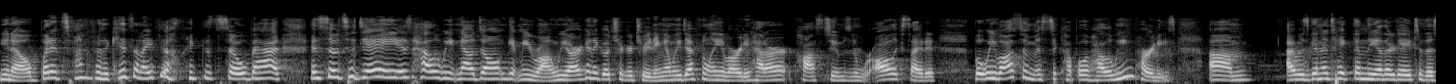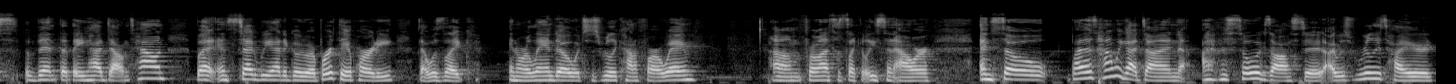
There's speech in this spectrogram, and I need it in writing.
you know, but it's fun for the kids and I feel like it's so bad. And so today is Halloween. Now, don't get me wrong. We are going to go trick or treating and we definitely have already had our costumes and we're all excited, but we've also missed a couple of Halloween parties. Um, I was going to take them the other day to this event that they had downtown, but instead we had to go to a birthday party that was like in Orlando, which is really kind of far away. Um, from us, it's like at least an hour. And so by the time we got done, I was so exhausted. I was really tired.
